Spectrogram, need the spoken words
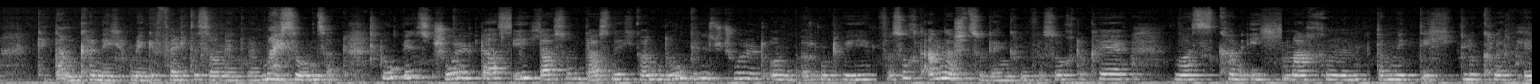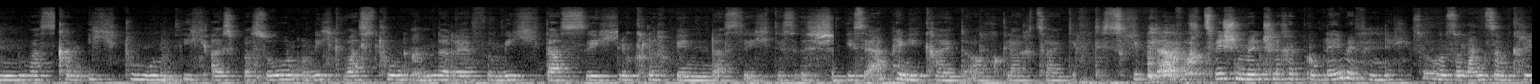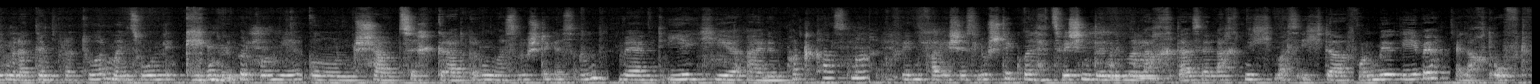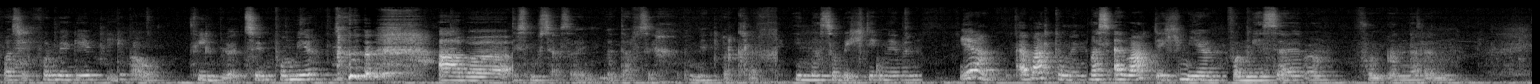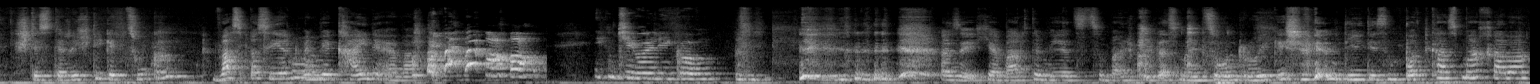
Gedanke nicht, mir gefällt es auch nicht, wenn mein Sohn sagt, du bist schuld, dass ich das und das nicht kann, du bist schuld und irgendwie versucht anders zu denken, versucht, okay, was kann ich machen, damit ich glücklich bin? Was kann ich tun, ich als Person und nicht was tun andere für mich, dass ich glücklich bin, dass ich, das ist diese Abhängigkeit auch gleichzeitig. Es gibt einfach zwischenmenschliche Probleme, finde ich. So, so langsam kriegen wir eine Temperatur. Mein Sohn liegt gegenüber von mir und schaut sich gerade irgendwas Lustiges an, während ihr hier einen Podcast macht. Auf jeden Fall ist es lustig, weil er zwischendrin immer lacht. Also er lacht nicht, was ich da von mir gebe. Er lacht oft, was ich von mir gebe. Ich gebe auch viel Blödsinn von mir. Aber das muss ja sein. Man darf sich nicht wirklich immer so wichtig nehmen. Ja, Erwartungen. Was erwarte ich mir von mir selber, von anderen? Ist das der richtige Zugang? Was passiert, wenn wir keine Erwartungen haben? Entschuldigung. Also ich erwarte mir jetzt zum Beispiel, dass mein Sohn ruhig ist, während ich diesen Podcast mache, aber,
